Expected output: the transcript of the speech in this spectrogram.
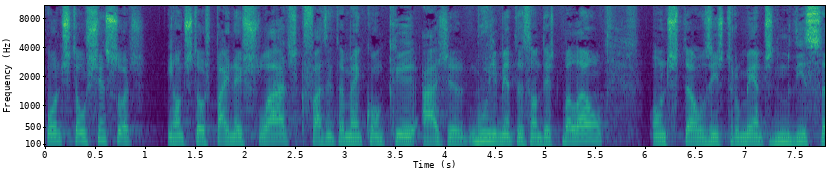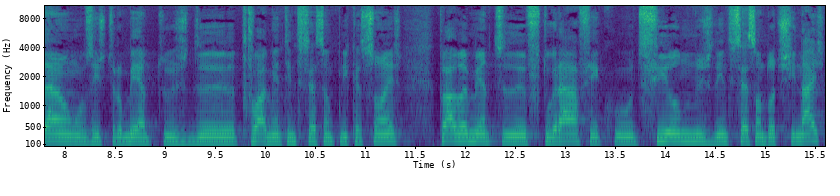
onde estão os sensores e onde estão os painéis solares que fazem também com que haja movimentação deste balão, onde estão os instrumentos de medição, os instrumentos de, provavelmente, interseção de comunicações, provavelmente fotográfico, de filmes, de interseção de outros sinais.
